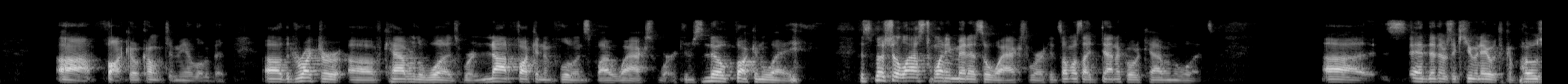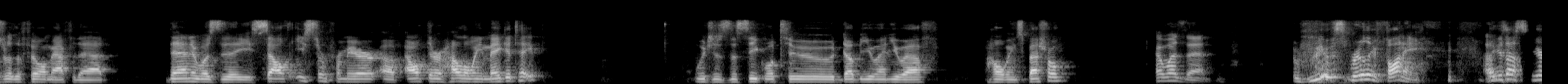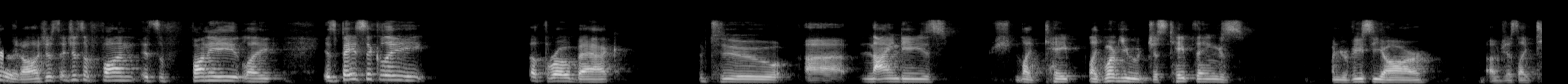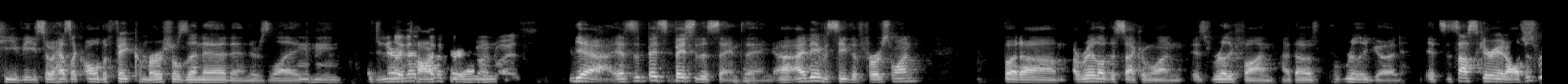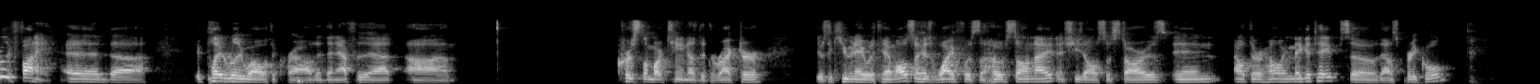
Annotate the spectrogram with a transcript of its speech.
Uh, fuck, it'll come to me a little bit. Uh, the director of Cabin in the Woods were not fucking influenced by Waxwork. There's no fucking way. Especially the last 20 minutes of Waxwork. It's almost identical to Cabin in the Woods. Uh, and then there's a Q&A with the composer of the film after that. Then it was the southeastern premiere of Out There Halloween Megatape, which is the sequel to WNUF Halloween Special. How was that? It was really funny. Like it's not scary at all. It's just it's just a fun. It's a funny like it's basically a throwback to uh 90s like tape like whenever you just tape things on your VCR of just like TV. So it has like all the fake commercials in it, and there's like Mhm. a Yeah, generic how talk. the first one was. Yeah, it's it's basically the same thing. Uh, I didn't even see the first one, but um, I really love the second one. It's really fun. I thought it was really good. It's it's not scary at all. It's just really funny, and uh, it played really well with the crowd. And then after that, um, Chris LaMartina, the director, there's a Q and A with him. Also, his wife was the host all night, and she also stars in Out There Halloween Megatape. So that was pretty cool.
